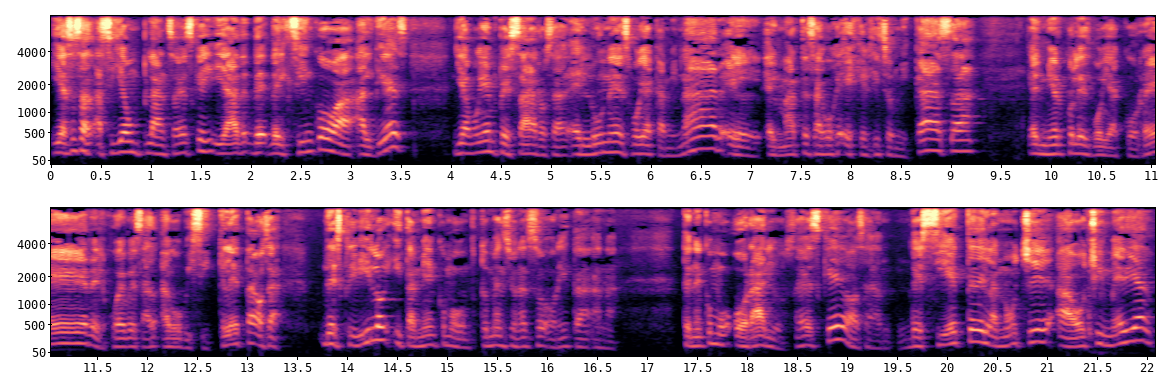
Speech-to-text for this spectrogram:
Y haces así ya un plan, ¿sabes que Ya del 5 al 10 ya voy a empezar. O sea, el lunes voy a caminar, el, el martes hago ejercicio en mi casa, el miércoles voy a correr, el jueves hago bicicleta. O sea, describirlo y también como tú mencionaste ahorita, Ana, tener como horario, ¿sabes qué? O sea, de 7 de la noche a 8 y media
